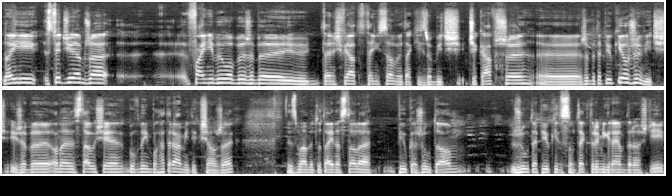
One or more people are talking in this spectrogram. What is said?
No i stwierdziłem, że e, fajnie byłoby, żeby ten świat tenisowy taki zrobić ciekawszy, e, żeby te piłki ożywić i żeby one stały się głównymi bohaterami tych książek. Więc mamy tutaj na stole piłkę żółtą. Żółte piłki to są te, którymi grają dorośli.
